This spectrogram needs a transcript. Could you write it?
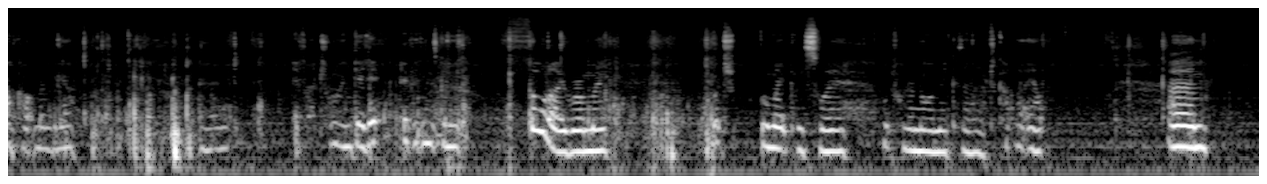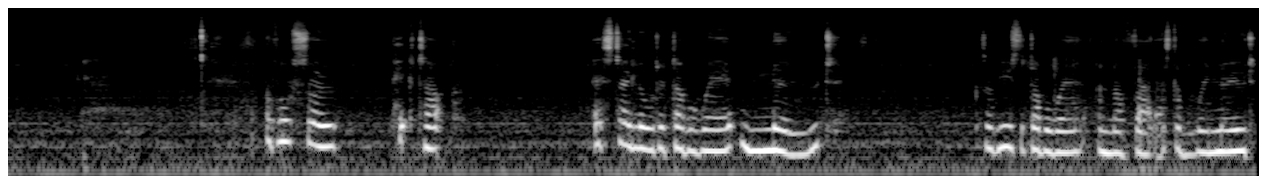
I can't remember now. And if I try and get it, everything's going to fall over on me, which will make me swear, which will annoy me because then I'll have to cut that out. Um, I've also picked up Estee Lauder Double Wear Nude because I've used the Double Wear and love that. That's Double Wear Nude.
